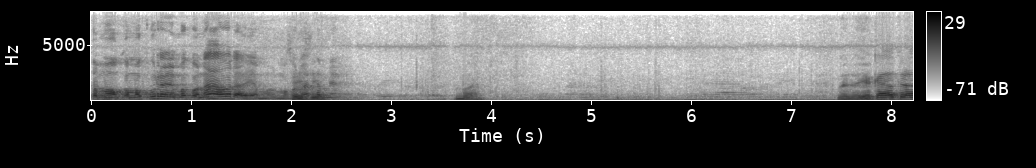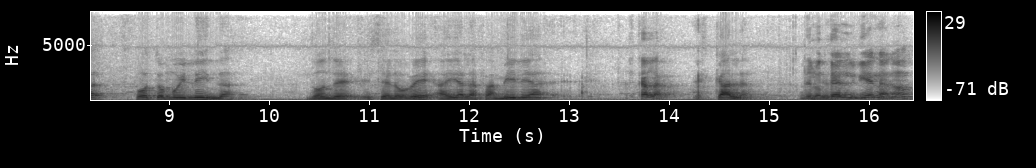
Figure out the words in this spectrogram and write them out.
Como, como ocurre en el Moconá ahora, digamos. Moconá sí. también. Bueno. Bueno, y acá otra foto muy linda, donde se lo ve ahí a la familia Escala. Escala. Del Hotel Viena, ¿no?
